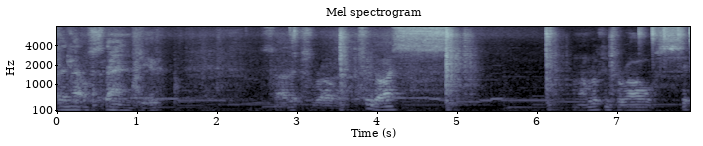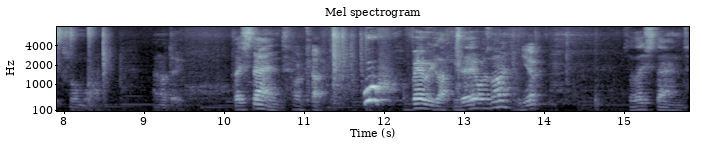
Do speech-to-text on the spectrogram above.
Then that'll stand you. So let's roll two dice. And I'm looking to roll six or more. And I do. They stand. Okay. Woo! Very lucky there, wasn't I? Yep. So they stand.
